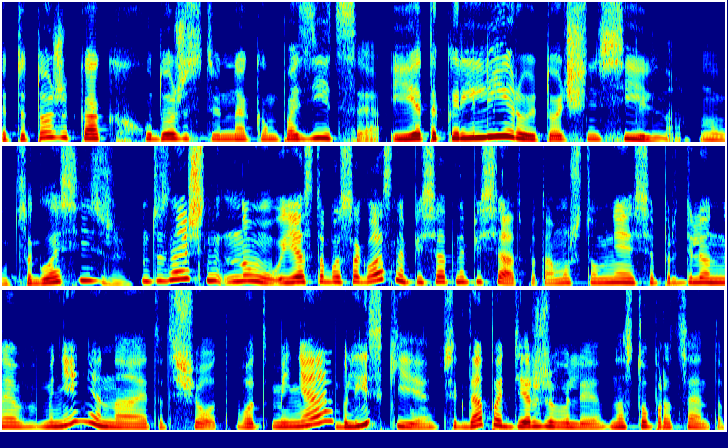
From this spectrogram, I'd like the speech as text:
Это тоже как художественная композиция. И это коррелирует очень сильно. Ну, согласись же. Ну, ты знаешь, ну, я с тобой согласна 50 на 50, потому что у меня есть определенное мнение на этот счет. Вот меня близкие всегда поддерживали на 100%.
